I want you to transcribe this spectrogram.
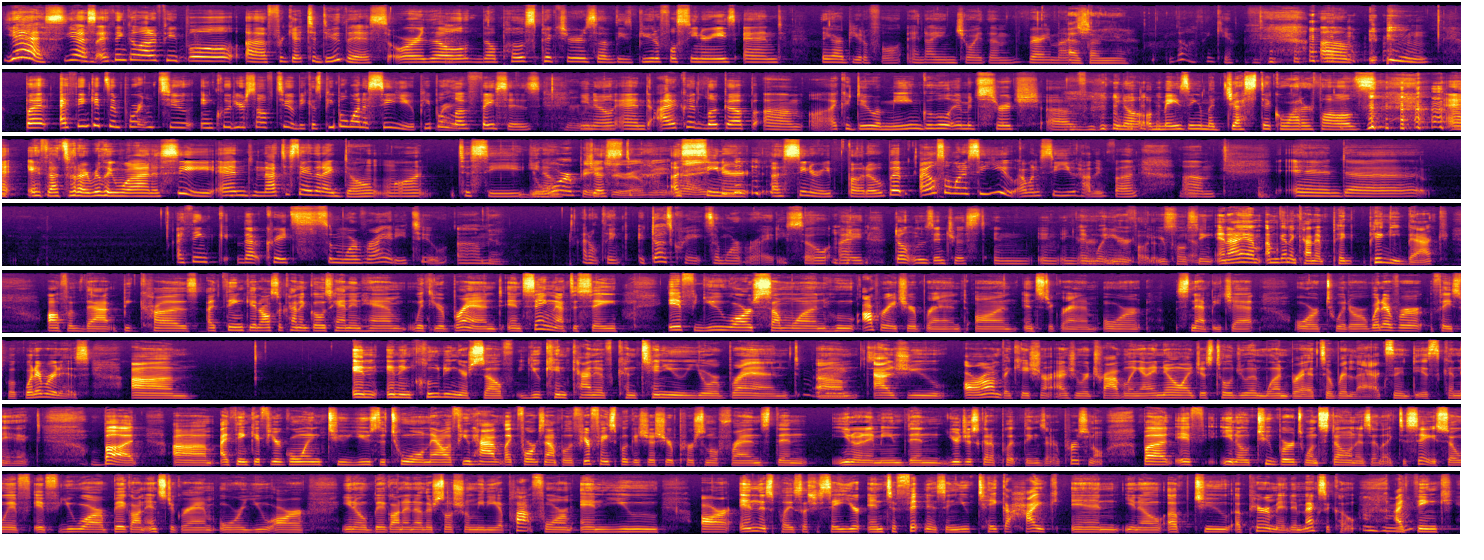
Yes, yes. I think a lot of people uh, forget to do this, or they'll they'll post pictures of these beautiful sceneries, and they are beautiful, and I enjoy them very much. As are you. No, thank you. um, but I think it's important to include yourself too because people want to see you. People Right. love faces, Very you right. know. And I could look up, um, I could do a mean Google image search of, you know, amazing, majestic waterfalls, and if that's what I really want to see. And not to say that I don't want to see, you know, Your picture just it, a right. scenery a scenery photo, but I also want to see you. I want to see you having fun, um, and uh, I think that creates some more variety too. Um, Yeah. I don't think it does create some more variety, so I don't lose interest in in, in your, and what in you're photos. you're yeah. posting. And I am I'm going to kind of pig, piggyback off of that because I think it also kind of goes hand in hand with your brand. And saying that to say, if you are someone who operates your brand on Instagram or Snappy Chat or Twitter or whatever Facebook, whatever it is, um, in in including yourself, you can kind of continue your brand um, Right. as you are on vacation or as you are traveling. And I know I just told you in one breath to relax and disconnect, but um, I think if you're going to use the tool now, if you have like for example, if your Facebook is just your personal friends, then you know what I mean, then you're just going to put things that are personal. But if, you know, two birds, one stone, as I like to say. So if, if you are big on Instagram or you are, you know, big on another social media platform and you are in this place, let's just say you're into fitness and you take a hike in, you know, up to a pyramid in Mexico, I mm-hmm. think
